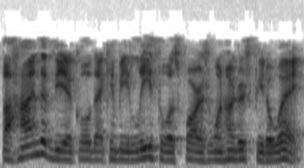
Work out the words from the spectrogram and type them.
behind the vehicle that can be lethal as far as 100 feet away.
